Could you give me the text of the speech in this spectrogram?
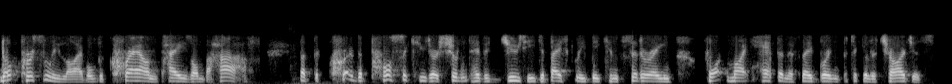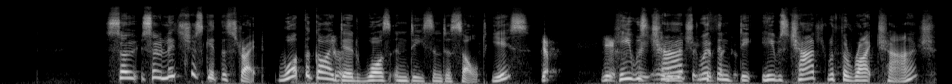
not personally liable. The Crown pays on behalf, but the the prosecutor shouldn't have a duty to basically be considering what might happen if they bring particular charges. So, so let's just get this straight. What the guy sure. did was indecent assault. Yes. Yep. Yes. He was charged he with inde- he was charged with the right charge.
